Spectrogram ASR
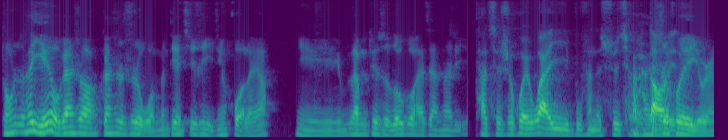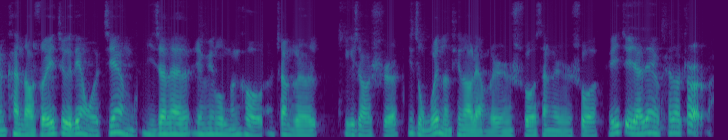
同时它也有干涉，干涉是我们店其实已经火了呀。你 Lemon Twist logo 还在那里，它其实会外溢一部分的需求，还是会有人看到说，哎，这个店我见过。你站在延平路门口站个一个小时，你总归能听到两个人说，三个人说，哎，这家店又开到这儿了，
